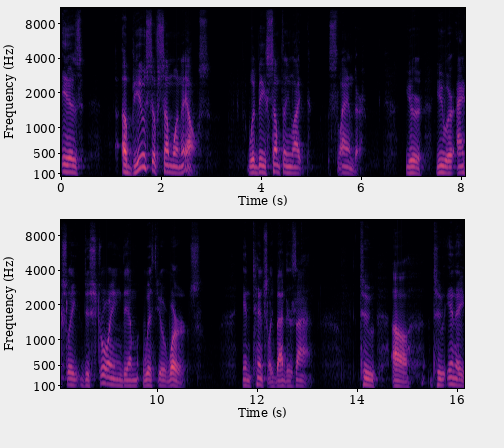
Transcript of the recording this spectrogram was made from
is abuse of someone else would be something like slander. You're, you are actually destroying them with your words intentionally by design. To, uh, to in a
